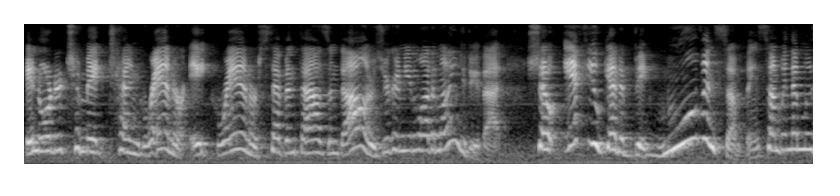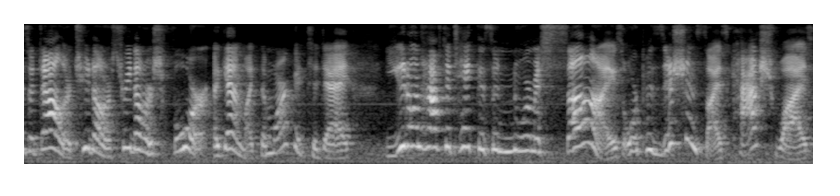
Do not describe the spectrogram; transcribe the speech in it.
in order to make 10 grand or 8 grand or $7,000, you're going to need a lot of money to do that. So if you get a big move in something, something that moves a dollar, $2, $3, 4 again, like the market today, you don't have to take this enormous size or position size cash-wise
